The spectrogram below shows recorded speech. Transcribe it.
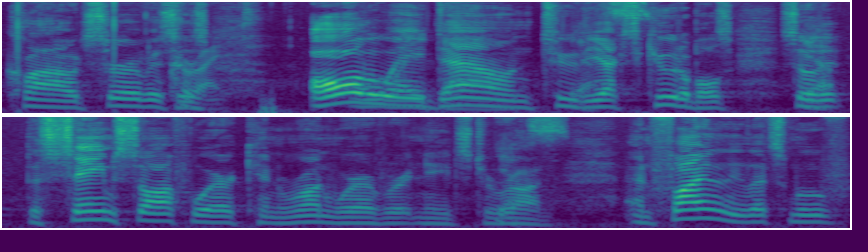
cloud services Correct. all the way down, to the executables so Yeah. that the same software can run wherever it needs to run. And finally, let's move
